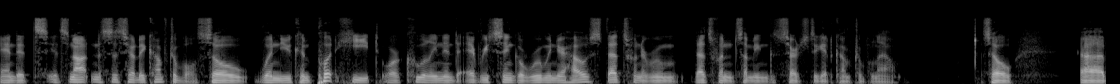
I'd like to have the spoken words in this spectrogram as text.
and it's it's not necessarily comfortable. So when you can put heat or cooling into every single room in your house, that's when a room that's when something starts to get comfortable now. So uh,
